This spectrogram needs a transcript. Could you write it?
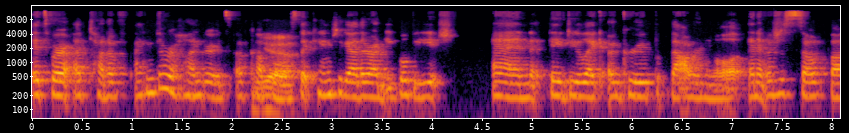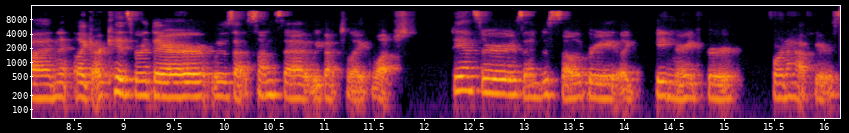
it's where a ton of, I think there were hundreds of couples Yeah. that came together on Eagle Beach and they do like a group vow renewal. And it was just so fun. Like our kids were there. It was at sunset. We got to like watch dancers and just celebrate like being married for four and a half years.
